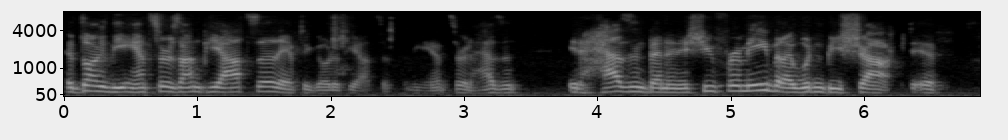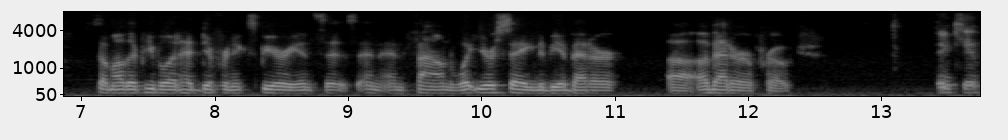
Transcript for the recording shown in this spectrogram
as long as the answer is on Piazza, they have to go to Piazza for the answer. It hasn't it hasn't been an issue for me, but I wouldn't be shocked if some other people had had different experiences and, and found what you're saying to be a better uh, a better approach. Thank you.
